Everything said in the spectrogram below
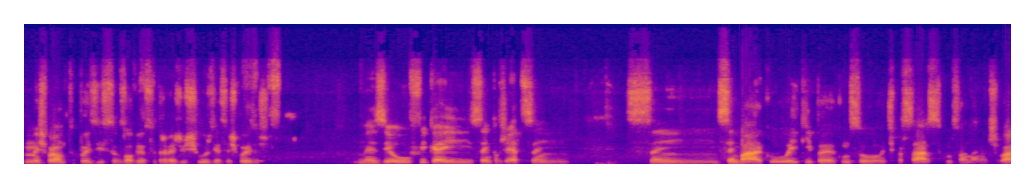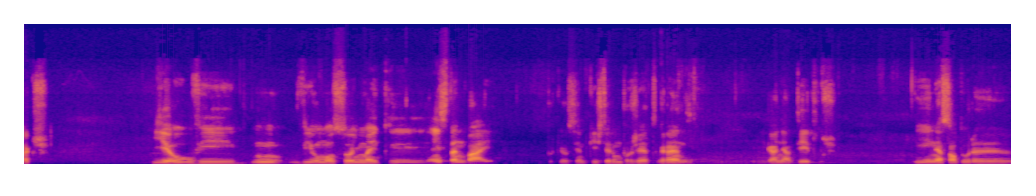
Mas pronto, depois isso resolveu-se através dos seguros e essas coisas. Mas eu fiquei sem projeto, sem, sem, sem barco, a equipa começou a dispersar-se, começou a andar noutros barcos. E eu vi, vi o meu sonho meio que em stand-by, porque eu sempre quis ter um projeto grande ganhar títulos. E nessa altura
